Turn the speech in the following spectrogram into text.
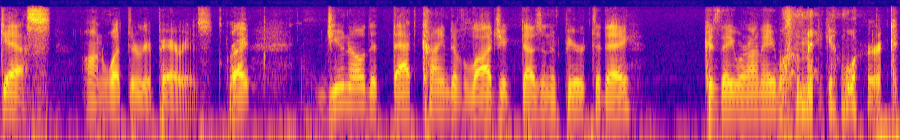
guess on what the repair is. Right. Do you know that that kind of logic doesn't appear today? Because they were unable to make it work.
